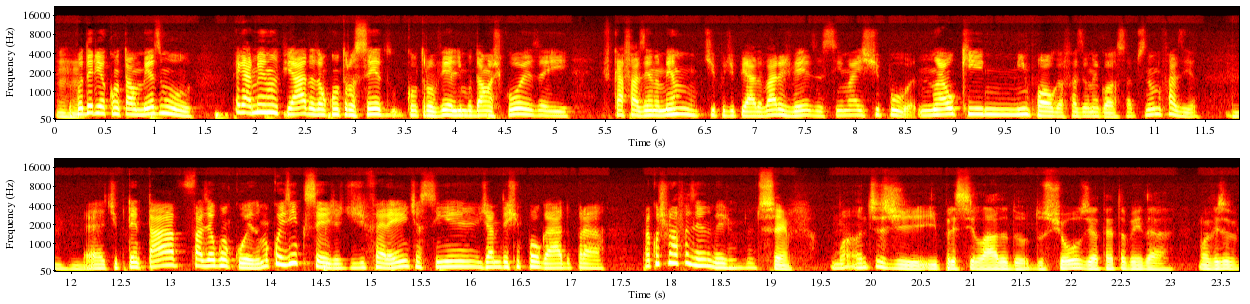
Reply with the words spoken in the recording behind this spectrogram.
Eu poderia contar o mesmo, pegar a mesma piada, dar um Ctrl-C, Ctrl-V ali, mudar umas coisas e ficar fazendo o mesmo tipo de piada várias vezes, assim, mas, tipo, não é o que me empolga fazer o negócio, sabe? Senão eu não fazia. É, tipo, tentar fazer alguma coisa, uma coisinha que seja de diferente, assim, já me deixa empolgado pra, pra continuar fazendo mesmo, né? Sei. Uma- antes de ir para esse lado do- dos shows e até também da. Uma vez eu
